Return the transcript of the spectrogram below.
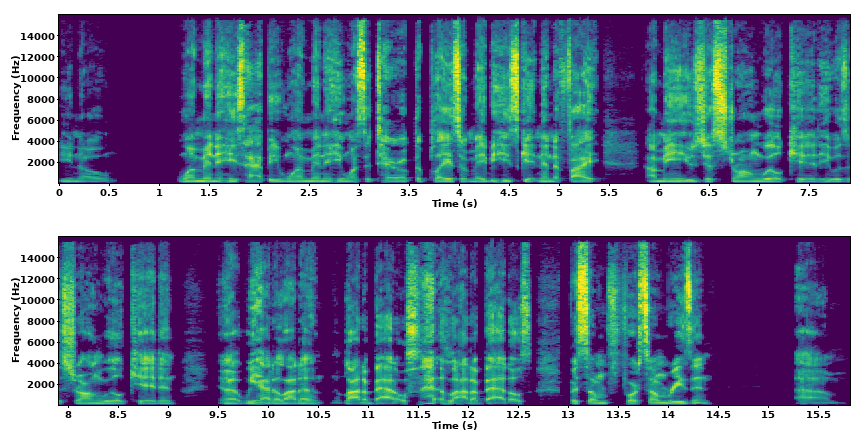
You know, one minute he's happy, one minute he wants to tear up the place, or maybe he's getting in a fight. I mean, he was just strong-willed kid. He was a strong-willed kid, and uh, we had a lot of a lot of battles, a lot of battles. But some for some reason, um,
